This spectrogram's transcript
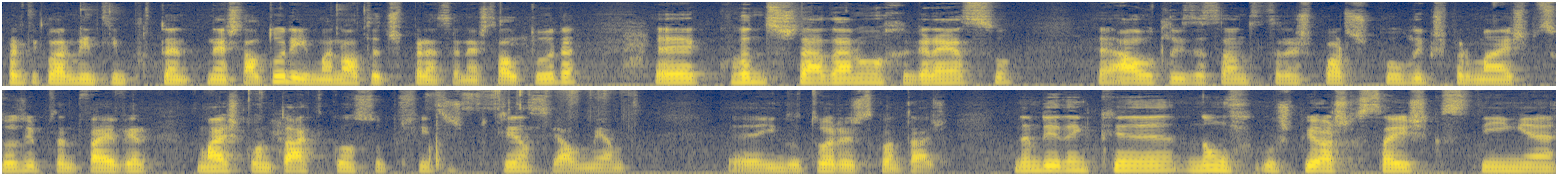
particularmente importante nesta altura, e uma nota de esperança nesta altura, eh, quando se está a dar um regresso à utilização de transportes públicos por mais pessoas e, portanto, vai haver mais contacto com superfícies potencialmente uh, indutoras de contágio. Na medida em que não, os piores receios que se tinha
